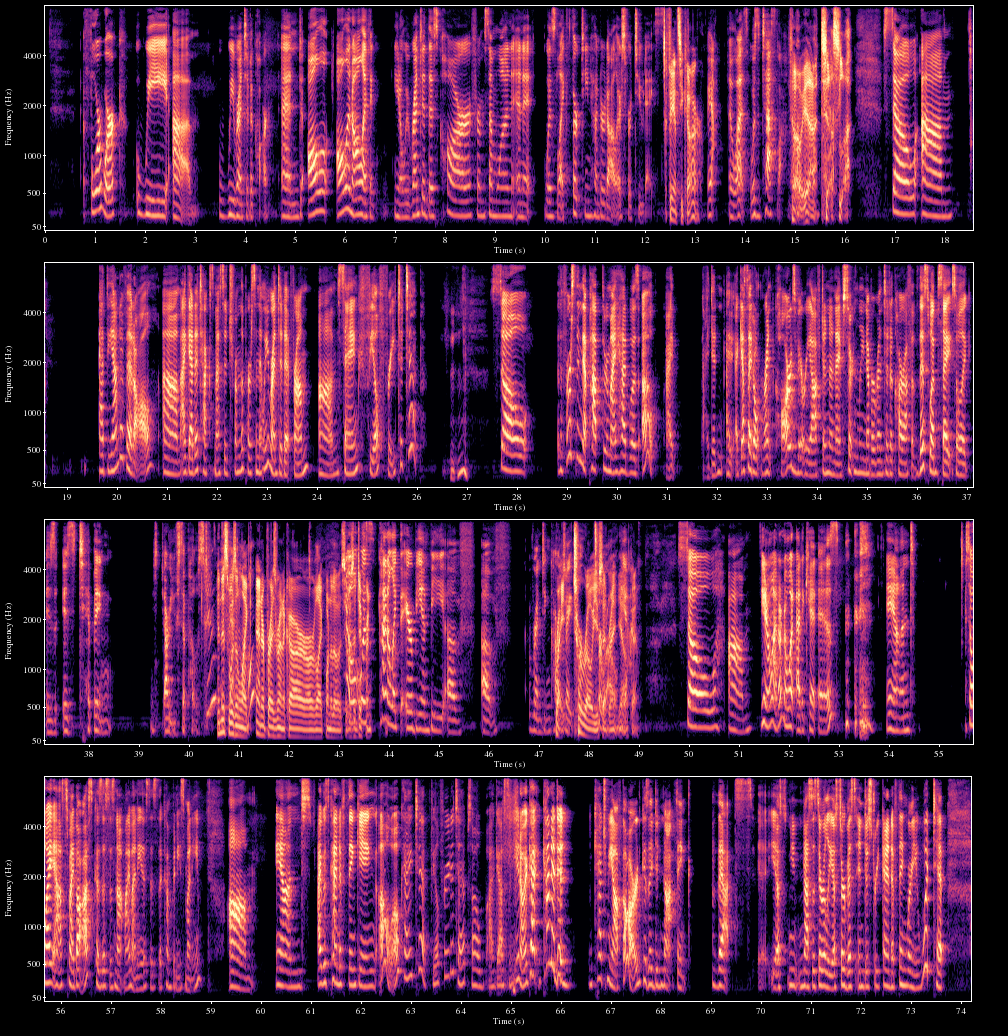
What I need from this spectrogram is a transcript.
For work, we um, we rented a car, and all all in all, I think you know we rented this car from someone, and it was like thirteen hundred dollars for two days. Fancy car. Yeah, it was. It was a Tesla. Oh yeah, Tesla. So, um, at the end of it all, um, I get a text message from the person that we rented it from um, saying, feel free to tip. Mhm. So, the first thing that popped through my head was, oh, I. I didn't. I, I guess I don't rent cars very often, and I've certainly never rented a car off of this website. So, like, is is tipping? Are you supposed to? And this Is wasn't like enterprise rent a car or like one of those. it was a different. Kind of like the Airbnb of of renting cars, right. right? Turo, you said, Turo, right? Yeah, okay. So, um, you know, I don't know what etiquette is, and so I asked my boss because this is not my money; this is the company's money. Um, and I was kind of thinking, oh, okay, tip. Feel free to tip. So I guess you know, it kind of did catch me off guard because I did not think that's uh, yes necessarily a service industry kind of thing where you would tip,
